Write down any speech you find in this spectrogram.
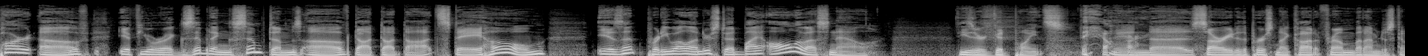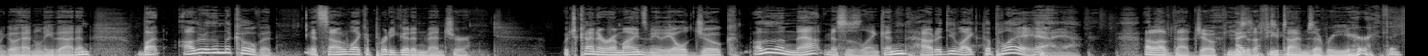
part of if you're exhibiting symptoms of dot dot dot stay home isn't pretty well understood by all of us now? These are good points. They are. And uh, sorry to the person I caught it from, but I'm just going to go ahead and leave that in. But other than the COVID, it sounded like a pretty good adventure, which kind of reminds me of the old joke. Other than that, Mrs. Lincoln, how did you like the play? Yeah, yeah. I love that joke. Use I it a few too. times every year, I think.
